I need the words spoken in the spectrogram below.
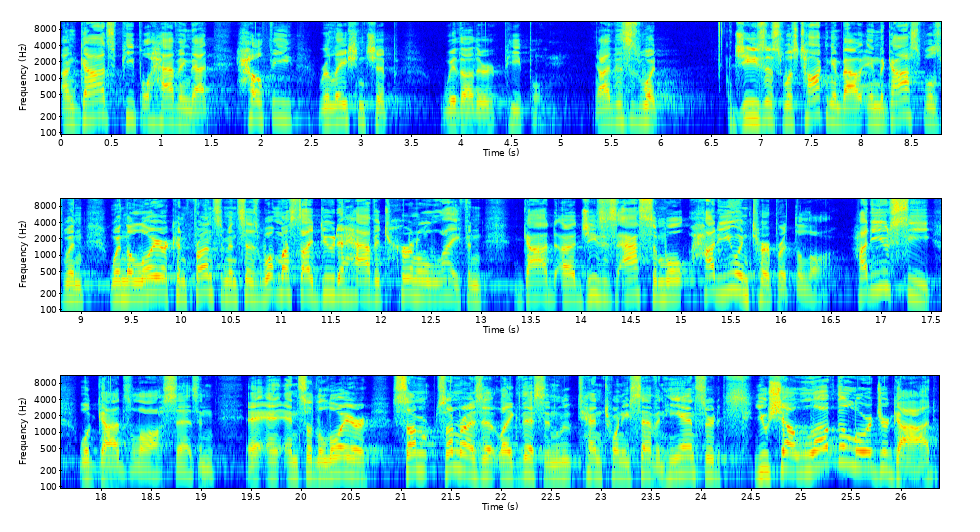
on God's people having that healthy relationship with other people. Uh, this is what Jesus was talking about in the Gospels when, when the lawyer confronts him and says, What must I do to have eternal life? And God, uh, Jesus asks him, Well, how do you interpret the law? How do you see what God's law says? And, and, and so the lawyer sum, summarized it like this in Luke 10 27. He answered, You shall love the Lord your God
